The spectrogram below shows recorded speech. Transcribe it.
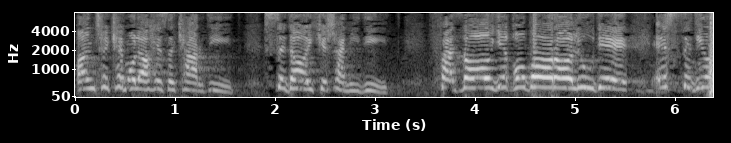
آنچه که ملاحظه کردید صدایی که شنیدید. فضای غبارآلود استدیوم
